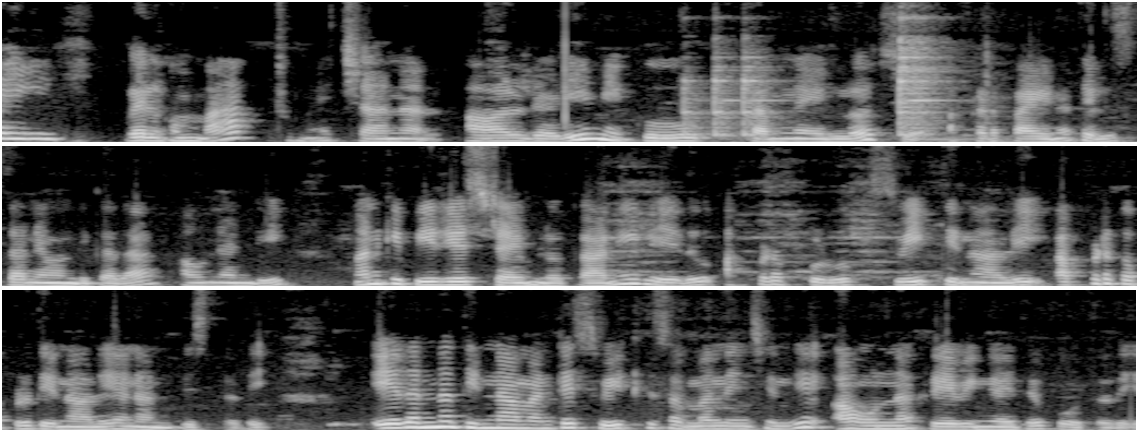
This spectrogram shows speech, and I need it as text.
Hi. Welcome back to my channel. Already మీకు తమ్నైల్లో అక్కడ పైన తెలుస్తూనే ఉంది కదా? అవునండి. మనకి పీరియడ్స్ టైంలో కానీ లేదు అప్పుడప్పుడు స్వీట్ తినాలి అప్పటికప్పుడు తినాలి అని అనిపిస్తుంది. ఏదన్నా తిన్నామంటే స్వీట్కి సంబంధించింది ఆ ఉన్న క్రేవింగ్ అయితే పోతుంది.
